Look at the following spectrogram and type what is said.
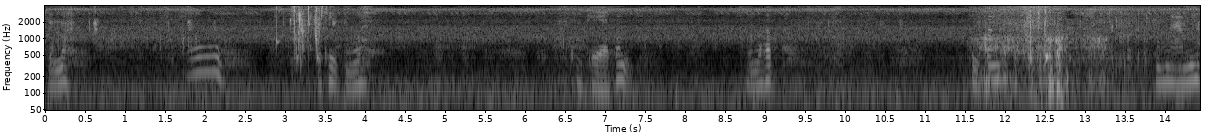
เห็นไหมโอ้ถึกจังวะแผลซ้ำเห็นไหมครับคุณฟังครับงามๆอยู่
